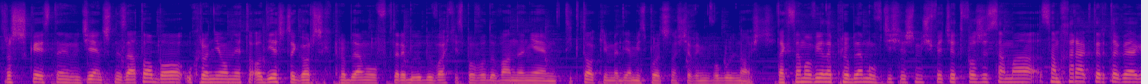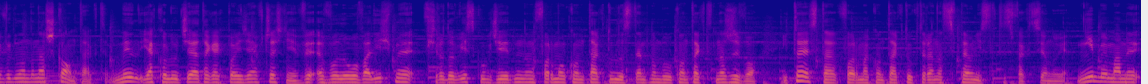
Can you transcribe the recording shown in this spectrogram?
troszeczkę jestem wdzięczny za to, bo uchroniło mnie to od jeszcze gorszych problemów, które byłyby właśnie spowodowane, nie wiem, TikTokiem, mediami społecznościowymi w ogólności. Tak samo wiele problemów w dzisiejszym świecie tworzy sama, sam charakter tego, jak wygląda nasz kontakt. My, jako ludzie, tak jak powiedziałem wcześniej, wyewoluowaliśmy w środowisku, gdzie jedyną formą kontaktu dostępną był kontakt na żywo. I to jest ta forma kontaktu, która nas w pełni satysfakcjonuje. Niby mamy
